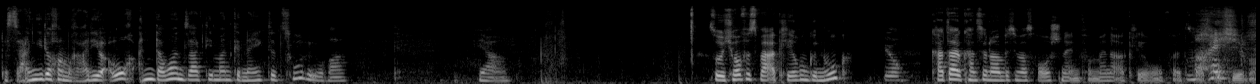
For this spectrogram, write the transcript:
Das sagen die doch im Radio auch. Andauernd sagt jemand geneigte Zuhörer. Ja. So, ich hoffe, es war Erklärung genug. Ja. Katha, du kannst ja noch ein bisschen was rausschneiden von meiner Erklärung, falls das Mach ich. viel war.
